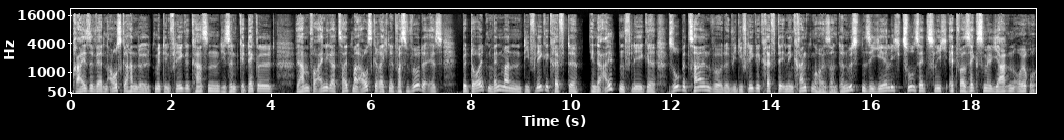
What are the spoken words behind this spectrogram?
Preise werden ausgehandelt mit den Pflegekassen, die sind gedeckelt. Wir haben vor einiger Zeit mal ausgerechnet, was würde es bedeuten, wenn man die Pflegekräfte in der Altenpflege so bezahlen würde wie die Pflegekräfte in den Krankenhäusern, dann müssten sie jährlich zusätzlich etwa sechs Milliarden Euro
